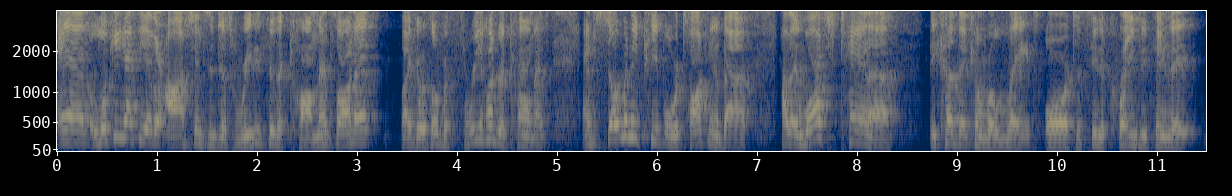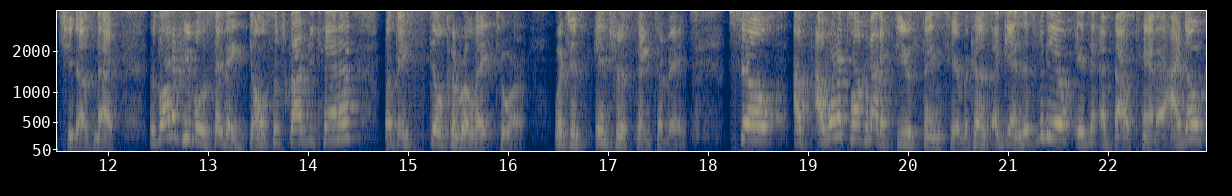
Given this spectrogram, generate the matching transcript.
And looking at the other options and just reading through the comments on it, like there was over 300 comments, and so many people were talking about how they watched Tana because they can relate or to see the crazy thing that she does next. There's a lot of people who say they don't subscribe to Tana, but they still could relate to her which is interesting to me. So I, I wanna talk about a few things here because again, this video isn't about Tana. I don't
